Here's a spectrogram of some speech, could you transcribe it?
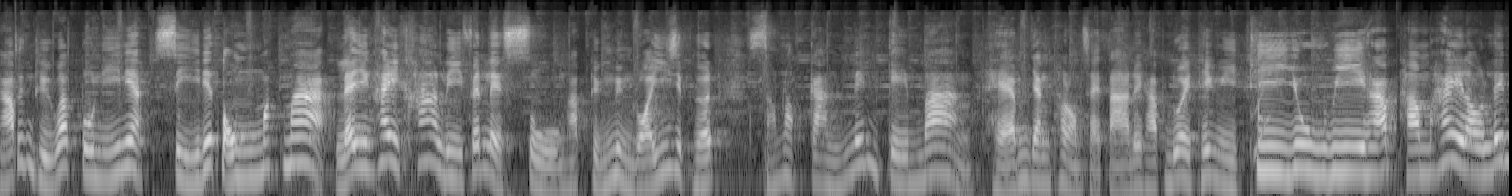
ครับ ซึ่งถือว่าตัวนี้เนี่ยสีเนี่ยตรงมาก ๆ และยังให้ค่า refresh rate สูงครับถึง 120 Hz สำหรับการเล่นเกมบ้าง แถมยังถนอมสายตาด้วยครับ ด้วยเทคโนโลยี TUV ครับทำให้เราเล่น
